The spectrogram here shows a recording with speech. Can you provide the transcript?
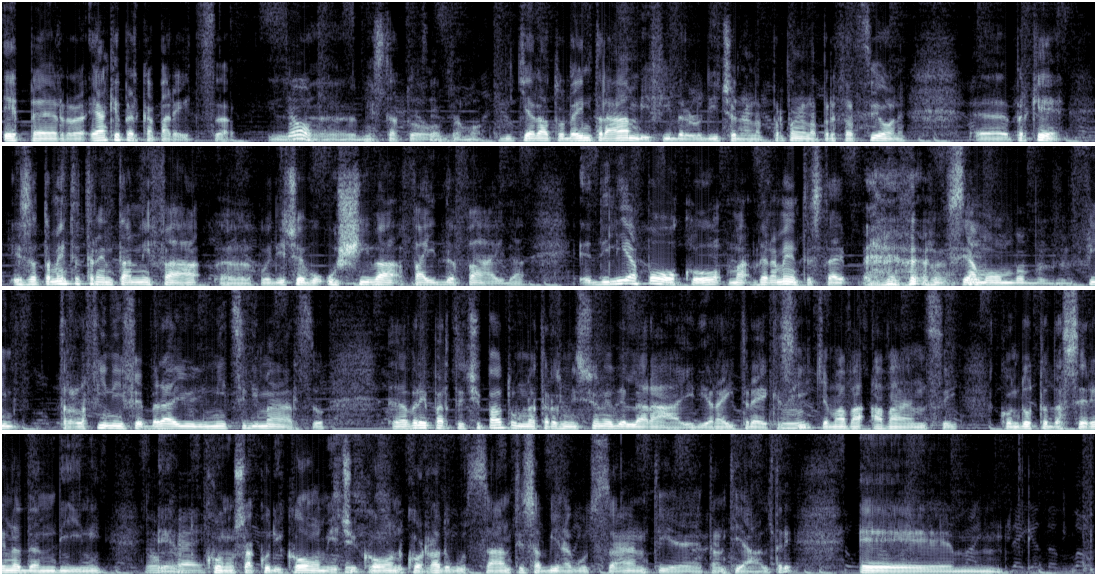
e, per- e anche per Caparezza. Il- Oh. mi è stato Sì. diciamo, dichiarato da entrambi, Fibra lo dice nella- proprio nella prefazione, eh, perché esattamente 30 anni fa, eh, come dicevo, usciva Faid Faida. E di lì a poco, ma veramente stai- siamo fin- tra la fine di febbraio e gli inizi di marzo, avrei partecipato a una trasmissione della RAI, di RAI 3, che si Mm. chiamava Avanzi, condotta da Serena Dandini, eh, Ok. con un sacco di comici, Sì, con sì. Corrado Guzzanti, Sabina Guzzanti e tanti altri. E,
